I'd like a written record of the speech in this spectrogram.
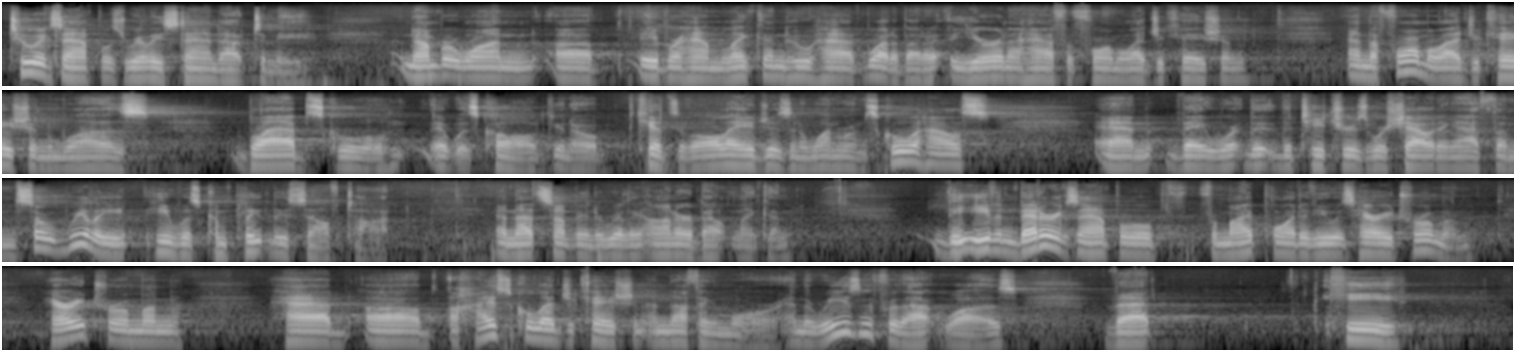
two examples really stand out to me. Number one, uh, Abraham Lincoln, who had, what, about a, a, year and a half of formal education. And the formal education was blab school, it was called, you know, kids of all ages in a one room schoolhouse. And they were, the, the teachers were shouting at them. So, really, he was completely self taught. And that's something to really honor about Lincoln. The even better example, from my point of view, is Harry Truman. Harry Truman had uh, a high school education and nothing more. And the reason for that was that he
